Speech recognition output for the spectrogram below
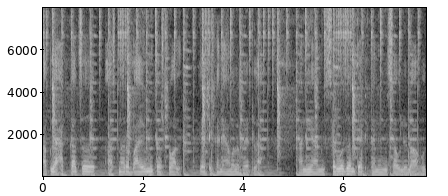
आपल्या हक्काचं असणारं बायोमीचा स्टॉल या ठिकाणी आम्हाला भेटला. आणि आम्ही सर्वजण त्या ठिकाणी विसावलेलो आहोत.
